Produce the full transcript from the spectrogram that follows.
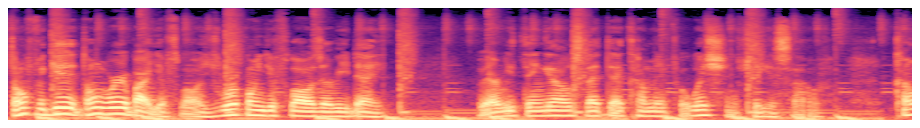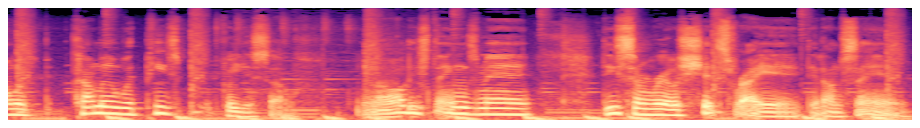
Don't forget, don't worry about your flaws. You work on your flaws every day. But everything else, let that come in fruition for yourself. Come with come in with peace for yourself. You know, all these things, man, these some real shits right here that I'm saying.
